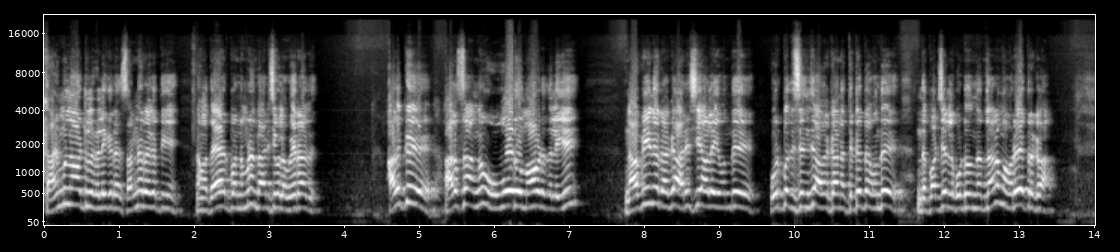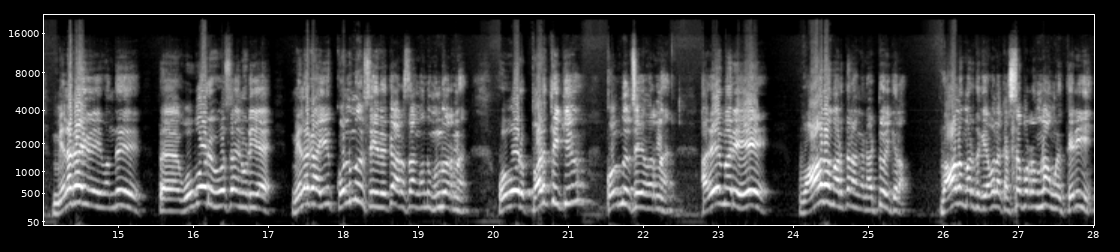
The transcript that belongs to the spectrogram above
தமிழ்நாட்டில் விளைகிற சன்ன ரகத்தையும் நம்ம தயார் பண்ணோம்னா இந்த அரிசி விலை உயராது. அதுக்கு அரசாங்கம் ஒவ்வொரு மாவட்டத்திலையும் நவீன ரக அரிசி ஆலையை வந்து உற்பத்தி செஞ்சு அதற்கான திட்டத்தை வந்து இந்த பட்ஜெட்டில் கொண்டு வந்திருந்தாலும் நம்ம வரவேற்றிருக்கலாம். மிளகாய் வந்து இப்போ ஒவ்வொரு விவசாயினுடைய மிளகாயை கொள்முதல் செய்யறதுக்கு அரசாங்கம் வந்து முன் வரணும். ஒவ்வொரு பருத்திக்கும் கொள்முதல் செய்ய வரணும். அதே மாதிரி வாழை மரத்தை நாங்கள் நட்டு வைக்கிறோம். வாழை மரத்துக்கு எவ்வளோ கஷ்டப்படுறோம்னா உங்களுக்கு தெரியும்.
